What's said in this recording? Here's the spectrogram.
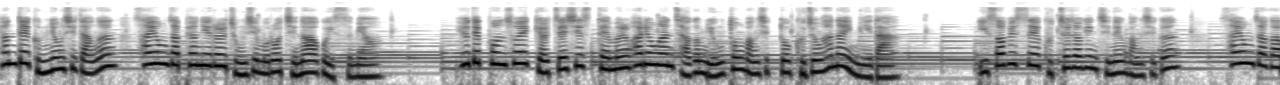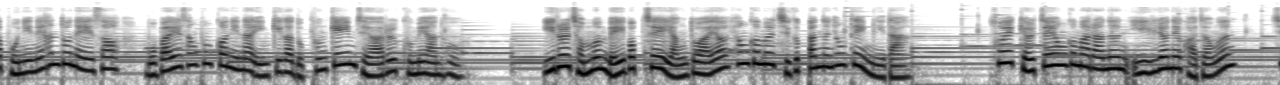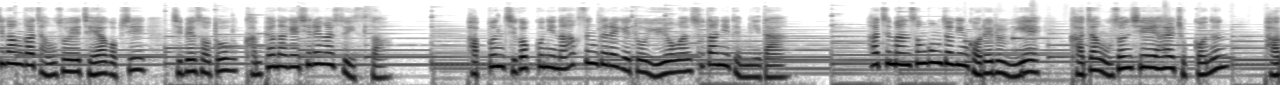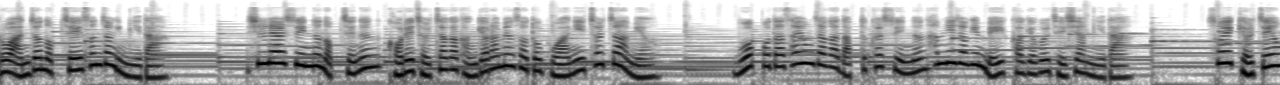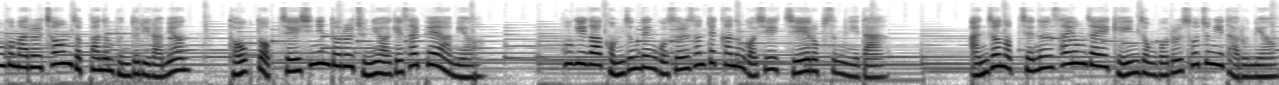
현대 금융시장은 사용자 편의를 중심으로 진화하고 있으며 휴대폰 소액 결제 시스템을 활용한 자금 융통 방식도 그중 하나입니다. 이 서비스의 구체적인 진행 방식은 사용자가 본인의 한도 내에서 모바일 상품권이나 인기가 높은 게임 재화를 구매한 후 이를 전문 매입업체에 양도하여 현금을 지급받는 형태입니다. 소액 결제 현금화라는 이 일련의 과정은 시간과 장소에 제약 없이 집에서도 간편하게 실행할 수 있어 바쁜 직업군이나 학생들에게도 유용한 수단이 됩니다. 하지만 성공적인 거래를 위해 가장 우선시해야 할 조건은 바로 안전업체의 선정입니다. 신뢰할 수 있는 업체는 거래 절차가 간결하면서도 보안이 철저하며 무엇보다 사용자가 납득할 수 있는 합리적인 매입 가격을 제시합니다. 소액 결제 현금화를 처음 접하는 분들이라면 더욱더 업체의 신인도를 중요하게 살펴야 하며 후기가 검증된 곳을 선택하는 것이 지혜롭습니다. 안전업체는 사용자의 개인정보를 소중히 다루며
